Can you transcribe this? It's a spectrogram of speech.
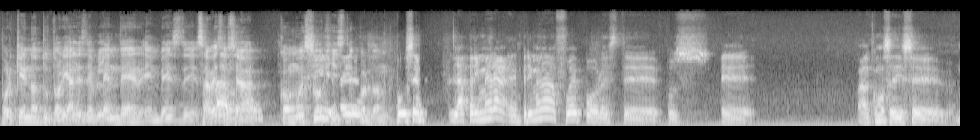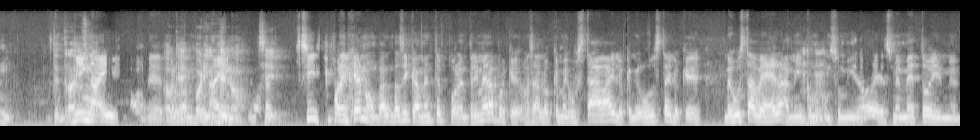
¿Por qué no tutoriales de Blender en vez de... ¿Sabes? o sea, ¿cómo escogiste eh, por dónde? Pues la primera, en primera fue por este, pues... Ah, ¿Cómo se dice? Te Being naive, Eh, ok, por ingenuo, sí. Sí, sí, por ingenuo, básicamente por en primera porque, o sea, lo que me gustaba y lo que me gusta y lo que me gusta ver a mí como consumidor es me meto y, me,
